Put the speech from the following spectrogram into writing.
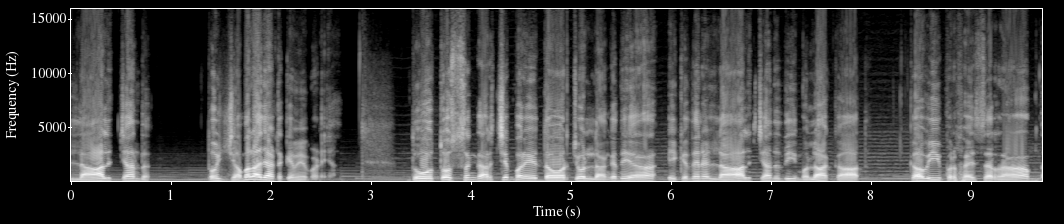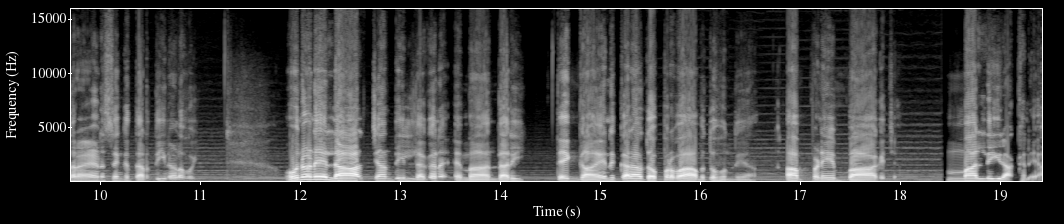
ਲਾਲ ਚੰਦ ਤੋਂ ਜਮਲਾ ਜੱਟ ਕਿਵੇਂ ਬਣਿਆ? ਦੋਸਤੋ, ਸੰਘਰਸ਼ ਭਰੇ ਦੌਰ ਚੋਂ ਲੰਘਦਿਆਂ ਇੱਕ ਦਿਨ ਲਾਲ ਚੰਦ ਦੀ ਮੁਲਾਕਾਤ ਕਵੀ ਪ੍ਰੋਫੈਸਰ ਰਾਮ ਨਾਰਾਇਣ ਸਿੰਘ ਦਰਦੀ ਨਾਲ ਹੋਈ। ਉਹਨਾਂ ਨੇ ਲਾਲ ਚੰਦ ਦੀ ਲਗਨ ਇਮਾਨਦਾਰੀ ਤੇ ਗਾਇਨ ਕਲਾ ਤੋਂ ਪ੍ਰਭਾਵਿਤ ਹੁੰਦਿਆਂ ਆਪਣੇ ਬਾਗ 'ਚ ਮਾਲੀ ਰੱਖ ਲਿਆ।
